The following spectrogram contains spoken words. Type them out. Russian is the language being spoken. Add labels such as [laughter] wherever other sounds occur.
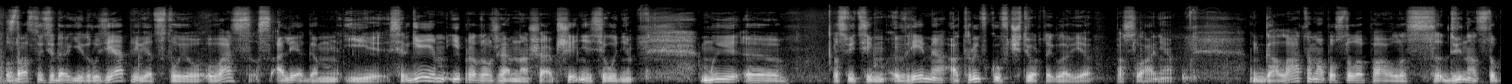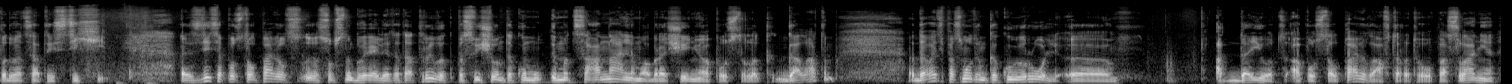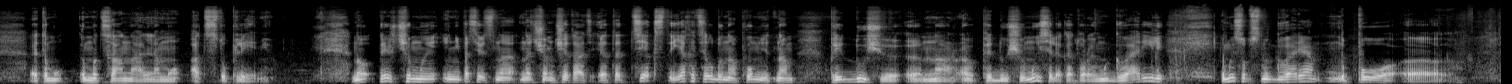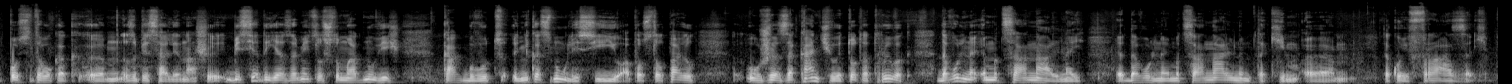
Здравствуйте, дорогие друзья! Приветствую вас с Олегом и Сергеем и продолжаем наше общение. Сегодня мы э, посвятим время отрывку в четвертой главе послания. Галатам апостола Павла с 12 по 20 стихи. Здесь апостол Павел, собственно говоря, или этот отрывок посвящен такому эмоциональному обращению апостола к Галатам. Давайте посмотрим, какую роль э, отдает апостол Павел, автор этого послания, этому эмоциональному отступлению. Но прежде чем мы непосредственно начнем читать этот текст, я хотел бы напомнить нам предыдущую, э, на, э, предыдущую мысль, о которой мы говорили. Мы, собственно говоря, по э, после того, как э, записали наши беседы, я заметил, что мы одну вещь как бы вот не коснулись ее. Апостол Павел уже заканчивает тот отрывок довольно эмоциональной, э, довольно эмоциональным таким, э, такой фразой.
